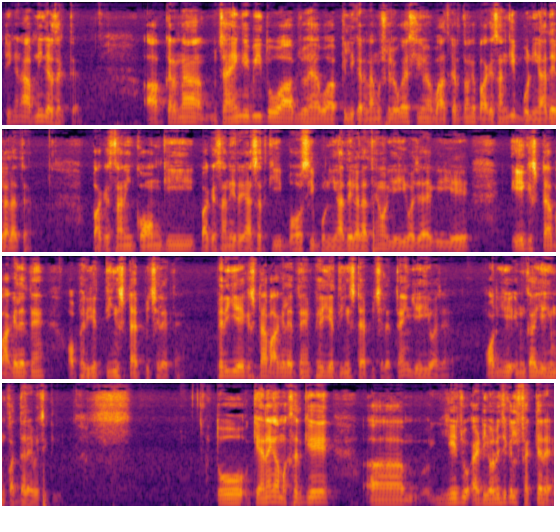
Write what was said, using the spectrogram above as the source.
ٹھیک ہے نا، آپ نہیں کر سکتے۔ آپ کرنا چاہیں گے بھی تو آپ جو ہے وہ آپ کے لیے کرنا مشکل ہوگا، اس لیے میں بات کرتا ہوں کہ پاکستان کی بنیادیں غلط ہیں۔ پاکستانی قوم کی، پاکستانی ریاست کی بہت سی بنیادیں غلط ہیں اور یہی وجہ ہے کہ یہ ایک اسٹیپ آگے لیتے ہیں اور پھر یہ تین اسٹیپ پیچھے لیتے ہیں۔ پھر یہ ایک اسٹیپ آگے لیتے ہیں، پھر یہ تین اسٹیپ پیچھے لیتے ہیں، یہی وجہ ہے۔ اور یہ ان کا یہی مقدر ہے بیسکلی تو کہنے کا مقصد کہ یہ جو آئیڈیالوجیکل فیکٹر ہے،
